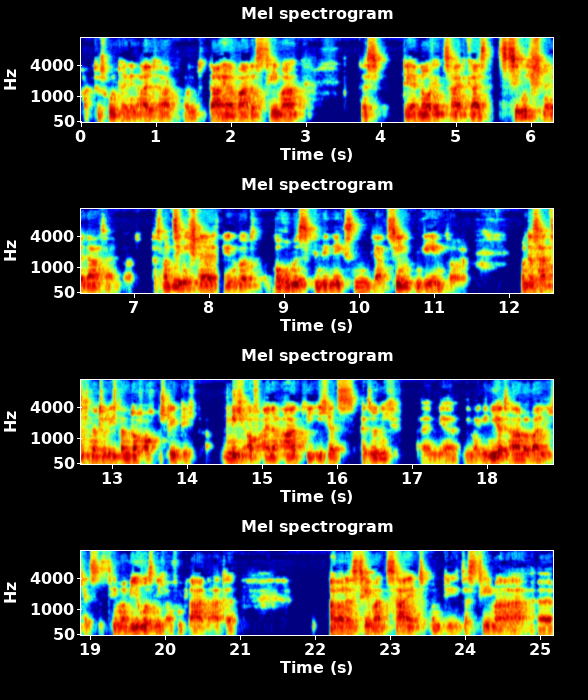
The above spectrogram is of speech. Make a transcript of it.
praktisch runter in den Alltag. Und daher war das Thema, dass der neue Zeitgeist ziemlich schnell da sein wird dass man ziemlich schnell sehen wird, worum es in den nächsten Jahrzehnten gehen soll. Und das hat sich natürlich dann doch auch bestätigt. Nicht auf eine Art, die ich jetzt persönlich äh, mir imaginiert habe, weil ich jetzt das Thema Virus nicht auf dem Plan hatte. Aber das Thema Zeit und die, das Thema äh,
